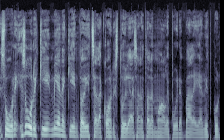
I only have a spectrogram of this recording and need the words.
suuri, suuri kiin, mielenkiinto itsellä kohdistuu yleensä tuolle maalipuiden väliin, ja nyt kun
